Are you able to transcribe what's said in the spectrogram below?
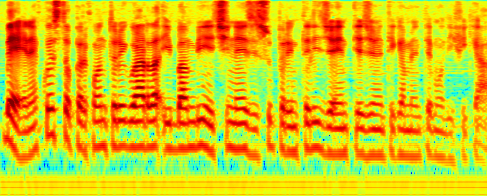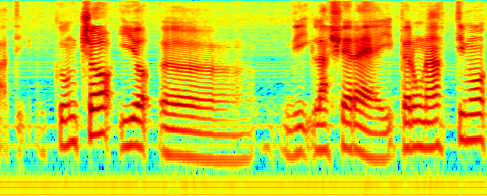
Bene, questo per quanto riguarda i bambini cinesi super intelligenti e geneticamente modificati. Con ciò io eh, vi lascerei per un attimo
